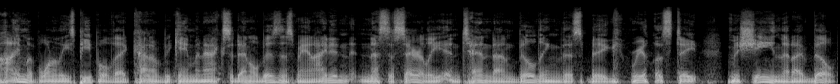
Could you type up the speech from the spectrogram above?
I'm one of these people that kind of became an accidental businessman. I didn't necessarily intend on building this big real estate machine that I've built.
